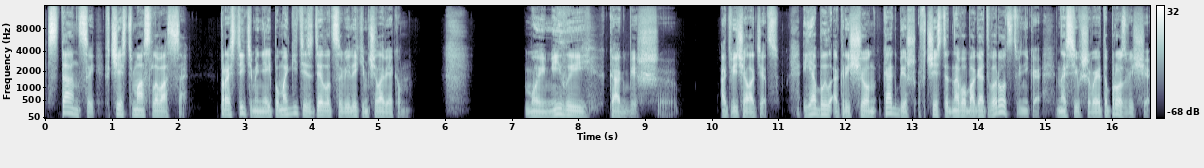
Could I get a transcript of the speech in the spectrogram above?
станции в честь масла Васса. Простите меня и помогите сделаться великим человеком. «Мой милый Кагбиш», — отвечал отец. «Я был окрещен Кагбиш в честь одного богатого родственника, носившего это прозвище.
